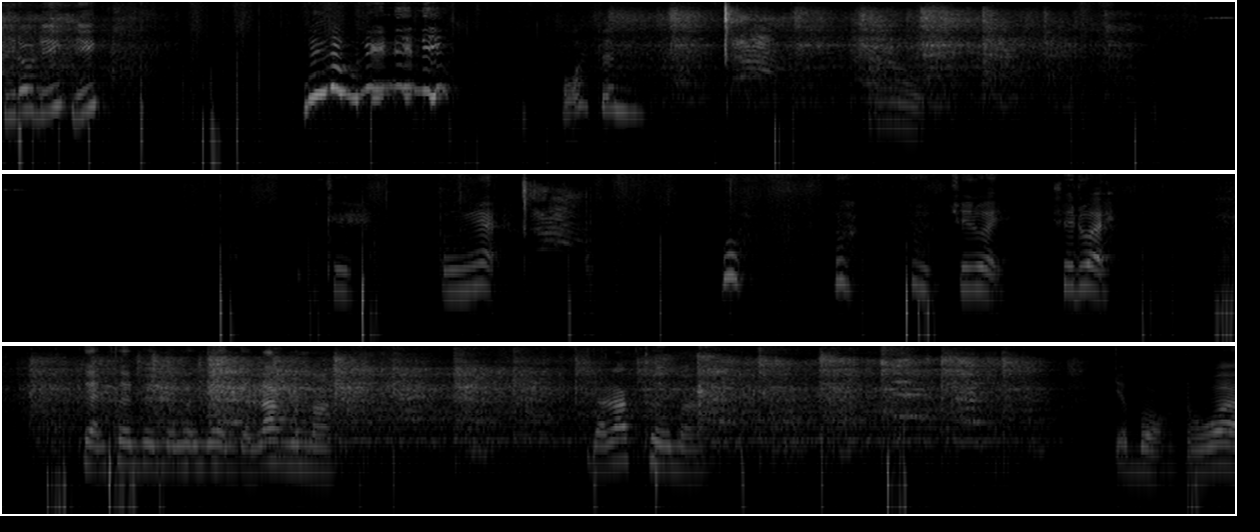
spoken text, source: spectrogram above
ดิเราดิดิดิเราดิดิดิโอ้ยเป็นอ้าวโอเค รงนี้แหละโอ้เฮ้ยเฮ้ยช่วยด้วย ช่วยด้วยเพื่อนเพื่อนเพื่อนเพื่อนเพื่อนอย่าลากมันมาอย่าลากเธอมา จะบอกนะว่า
